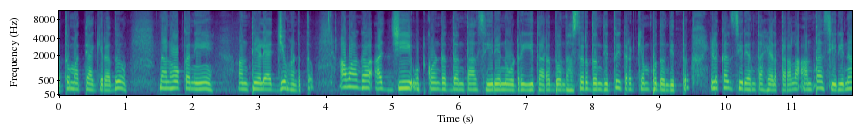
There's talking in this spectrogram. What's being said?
ಆಯ್ತು ಮತ್ತೆ ಹಾಕಿರೋದು ನಾನು ಹೋಗ್ಕನಿ ಅಂಥೇಳಿ ಅಜ್ಜಿ ಹೊಂಟತು. ಆವಾಗ ಅಜ್ಜಿ ಉಟ್ಕೊಂಡದ್ದಂಥ ಸೀರೆ ನೋಡ್ರಿ, ಈ ಥರದ್ದೊಂದು ಹಸಿರದೊಂದಿತ್ತು ಈ ಥರ ಕೆಂಪುದೊಂದಿತ್ತು. ಇಳಕಲ್ ಸೀರೆ ಅಂತ ಹೇಳ್ತಾರಲ್ಲ ಅಂಥ ಸೀರೆನ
